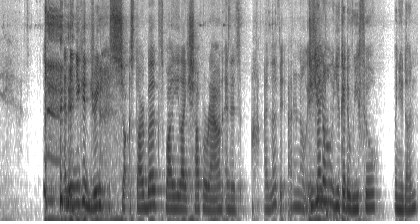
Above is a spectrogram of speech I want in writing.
yes. and then you can drink sh- Starbucks while you like shop around, and it's I love it. I don't know. It's Do you like, know you get a refill when you're done?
